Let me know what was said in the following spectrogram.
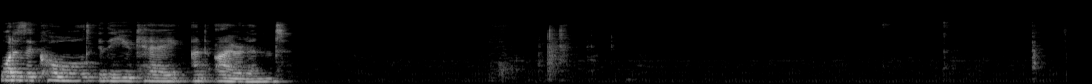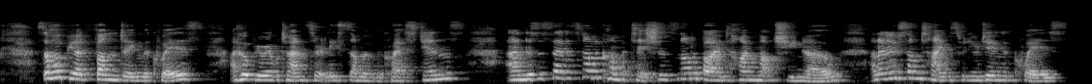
What is it called in the UK and Ireland? So I hope you had fun doing the quiz. I hope you were able to answer at least some of the questions. And as I said, it's not a competition. It's not about how much you know. And I know sometimes when you're doing a quiz,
